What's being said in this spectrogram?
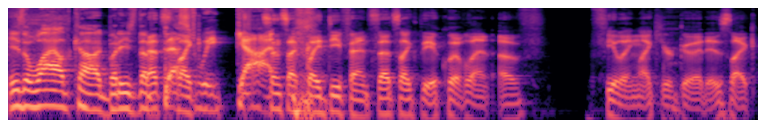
He's a wild card, but he's the That's best like- we got. Since I played defense, that's like the equivalent of feeling like you're good. Is like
